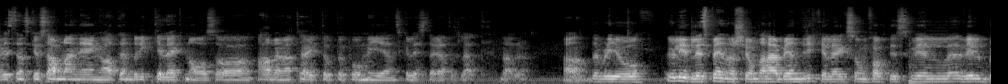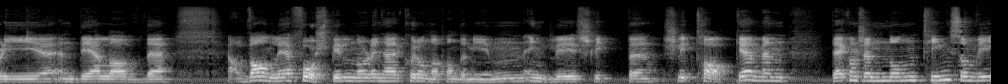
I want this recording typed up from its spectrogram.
hvis en skulle samle en gjeng og hatt en drikkelek nå, så hadde den vært høyt oppe på min ønskeliste, rett og slett. Det det. Ja, Det blir jo ulidelig spennende å se om det her blir en drikkelek som faktisk vil, vil bli en del av det ja, vanlige vorspiel når denne koronapandemien endelig slipper, slipper taket. Men det er kanskje noen ting som vi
